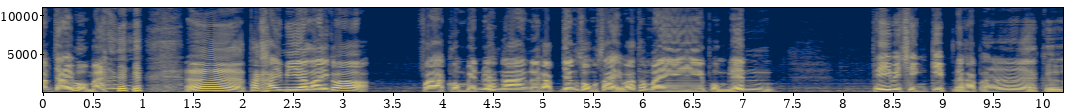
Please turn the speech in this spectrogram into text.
ามใจผมนะเออถ้าใครมีอะไรก็ฝากคอมเมนต์ไว้ข้างล่างเลยครับ ยังสงสัยว่าทำไมผมเล่นพี่ไปชิงกิฟนะครับเออคือ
